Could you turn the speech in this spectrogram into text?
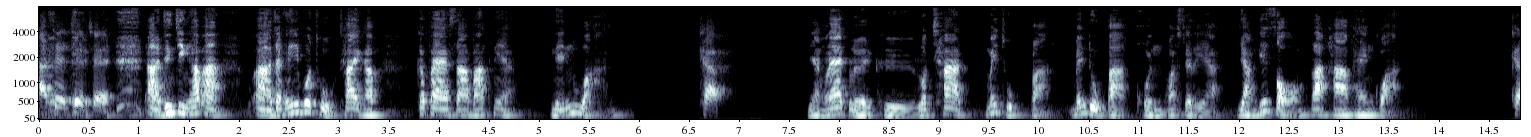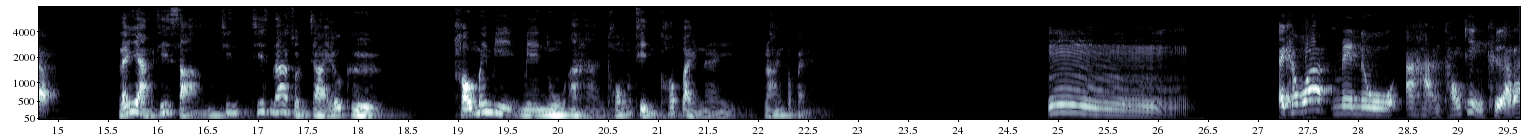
อะเชิญเชิญเชิญอ่าจริง ๆ ครับอ่าอ่าจากที่พูดถูกใช่ครับ กาแฟซาบักเนี่ย เน้นหวานครับ อย่างแรกเลยคือรสชาติไม่ถูกปาก ไม่ถูกปากคนออสเตรเลีย อย่างที่สองราคาแพงกว่า ครับ และอย่างที่สามที่ที่น่าสนใจก็คือ เขาไม่มีเมนูอาหารท้องถิ่นเข้าไปในร้านกาแฟ อืม ไอ้คำว่าเมนูอาหารท้องถิ่นคืออะไร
